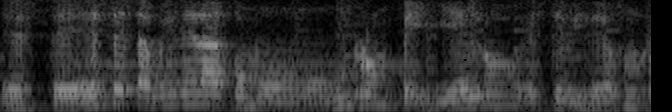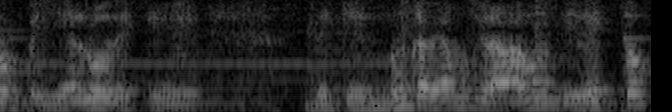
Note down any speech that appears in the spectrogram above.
este, este también era como un rompehielo. Este video es un rompehielo de que, de que nunca habíamos grabado en directo.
